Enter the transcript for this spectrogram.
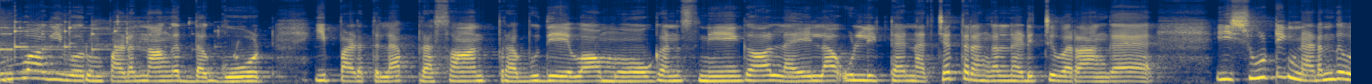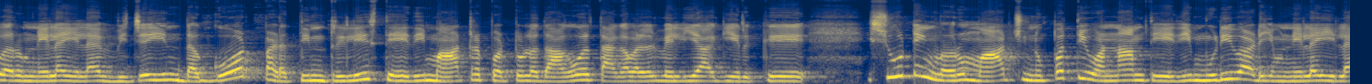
உருவாகி வரும் படம் தாங்க த கோட் இப்படத்தில் பிரசாந்த் பிரபுதேவா மோகன் ஸ்னேகா லைலா உள்ளிட்ட நட்சத்திரங்கள் நடித்து வராங்க. இஷூட்டிங் நடந்து வரும் நிலையில் விஜயின் த கோட் படத்தின் ரிலீஸ் தேதி மாற்றப்பட்டுள்ளதாக ஒரு தகவல் வெளியாகியிருக்கு. ஷூட்டிங் வரும் மார்ச் முப்பத்தி ஒன்றாம் தேதி முடிவடையும் நிலையில்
